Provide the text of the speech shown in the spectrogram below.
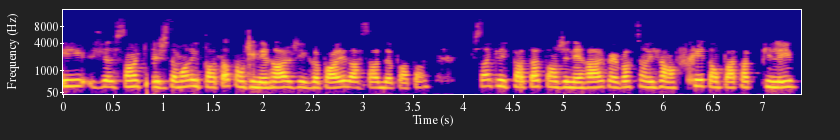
Et je sens que justement, les patates en général, j'ai reparlé de la salade de patates, je sens que les patates en général, peu importe si on les fait en frites, en patates pilées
